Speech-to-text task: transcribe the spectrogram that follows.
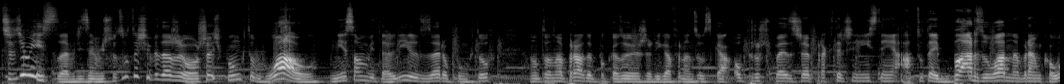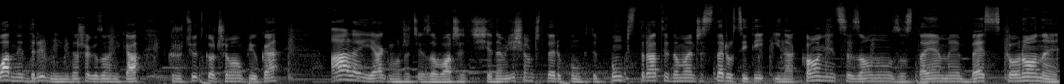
Trzecie miejsce w Lidze Mistrzów. Co to się wydarzyło? 6 punktów? Wow! Niesamowite. Lille 0 punktów. No to naprawdę pokazuje, że Liga Francuska oprócz PSG praktycznie nie istnieje, a tutaj bardzo ładna bramka, ładny dribbling naszego zawodnika. Króciutko trzymał piłkę. Ale jak możecie zobaczyć, 74 punkty, punkt straty do Manchesteru City i na koniec sezonu zostajemy bez korony.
